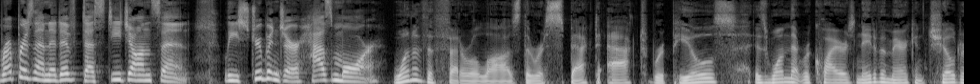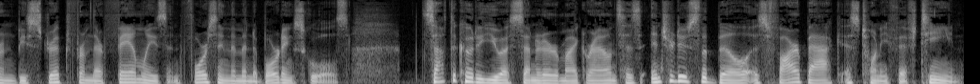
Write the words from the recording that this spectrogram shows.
Representative Dusty Johnson. Lee Strubinger has more. One of the federal laws the Respect Act repeals is one that requires Native American children be stripped from their families and forcing them into boarding schools. South Dakota U.S. Senator Mike Rounds has introduced the bill as far back as 2015.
